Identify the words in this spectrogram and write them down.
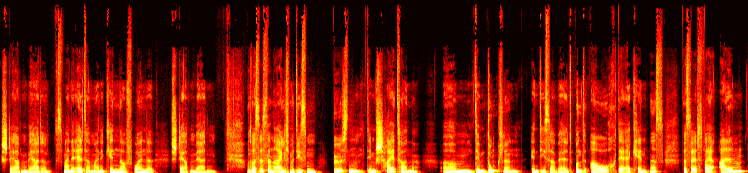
sterben werde, dass meine Eltern, meine Kinder, Freunde sterben werden. Und was ist denn eigentlich mit diesem Bösen, dem Scheitern, ähm, dem Dunklen in dieser Welt und auch der Erkenntnis, dass selbst bei allem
